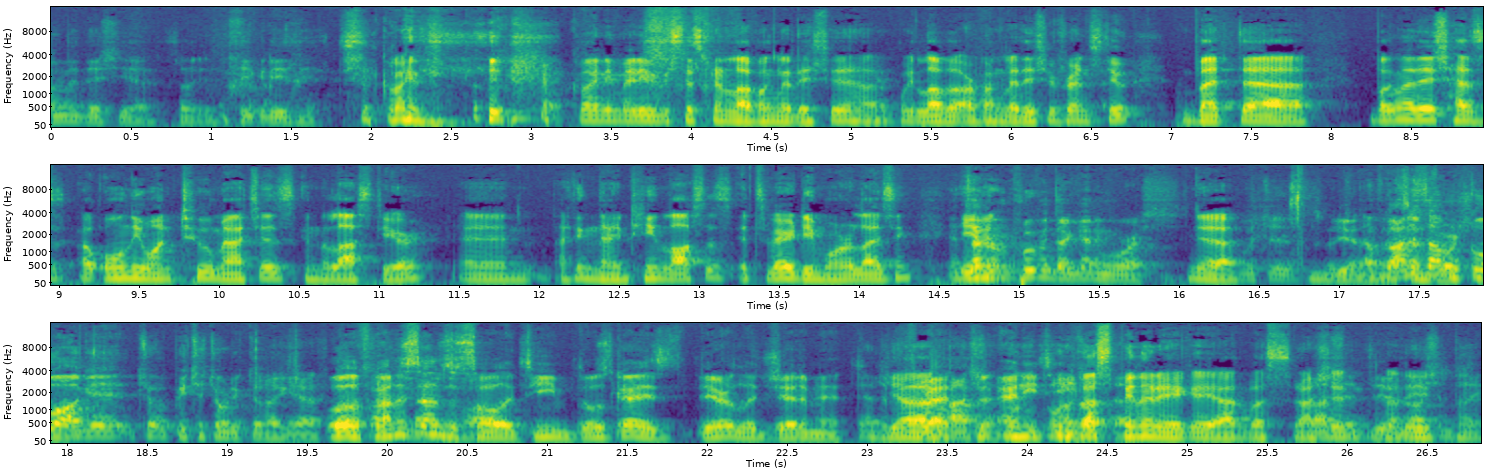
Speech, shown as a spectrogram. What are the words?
बांग्लादेशी है so take it easy कोई नहीं कोई नहीं मेरी सिस्टर इन लॉ बांग्लादेशी है वी लव आवर बांग्लादेशी फ्रेंड्स टू बट Bangladesh has uh, only won two matches in the last year, and I think 19 losses. It's very demoralizing. instead Even- of improving they're getting worse Yeah, which is Yeah, that's Afghanistan को unfortunate. आगे छो- पीछे छोड़ के चला गया Well, Afghanistan's a solid team. Those guys, they're legitimate Yeah, the Yeah. player threat passion. to any उन- team. उनका बात है। स्पिनर एक है यार बस राशिद Rashid, yeah, अली Rashid भाई.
